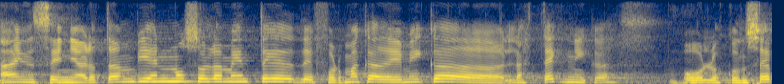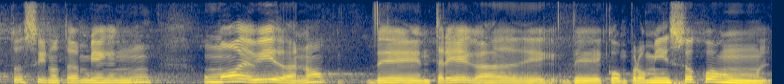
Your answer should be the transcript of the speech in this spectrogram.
a enseñar también no solamente de forma académica las técnicas o los conceptos, sino también un, un modo de vida, ¿no? De entrega, de, de compromiso con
